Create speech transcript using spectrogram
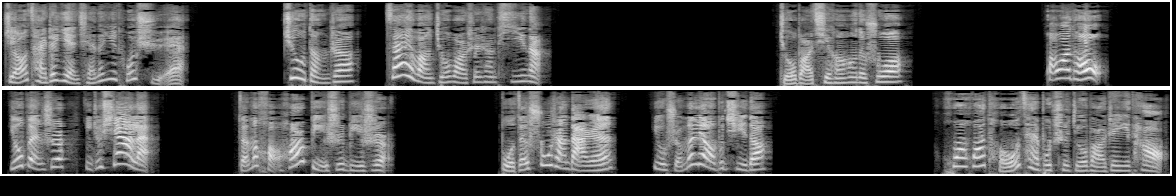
脚踩着眼前的一坨雪。就等着再往九宝身上踢呢。九宝气哼哼地说：“花花头，有本事你就下来，咱们好好比试比试。躲在树上打人有什么了不起的？”花花头才不吃九宝这一套。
